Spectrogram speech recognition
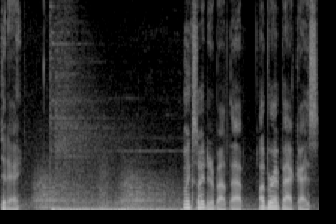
today. I'm excited about that. I'll be right back, guys.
